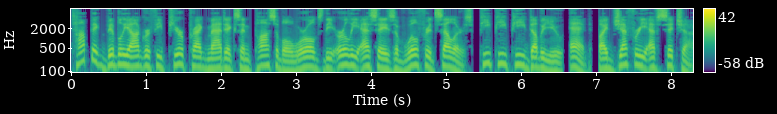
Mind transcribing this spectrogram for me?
Topic bibliography Pure Pragmatics and Possible Worlds The Early Essays of Wilfrid Sellars, PPPW, ed., by Jeffrey F. Sicha,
